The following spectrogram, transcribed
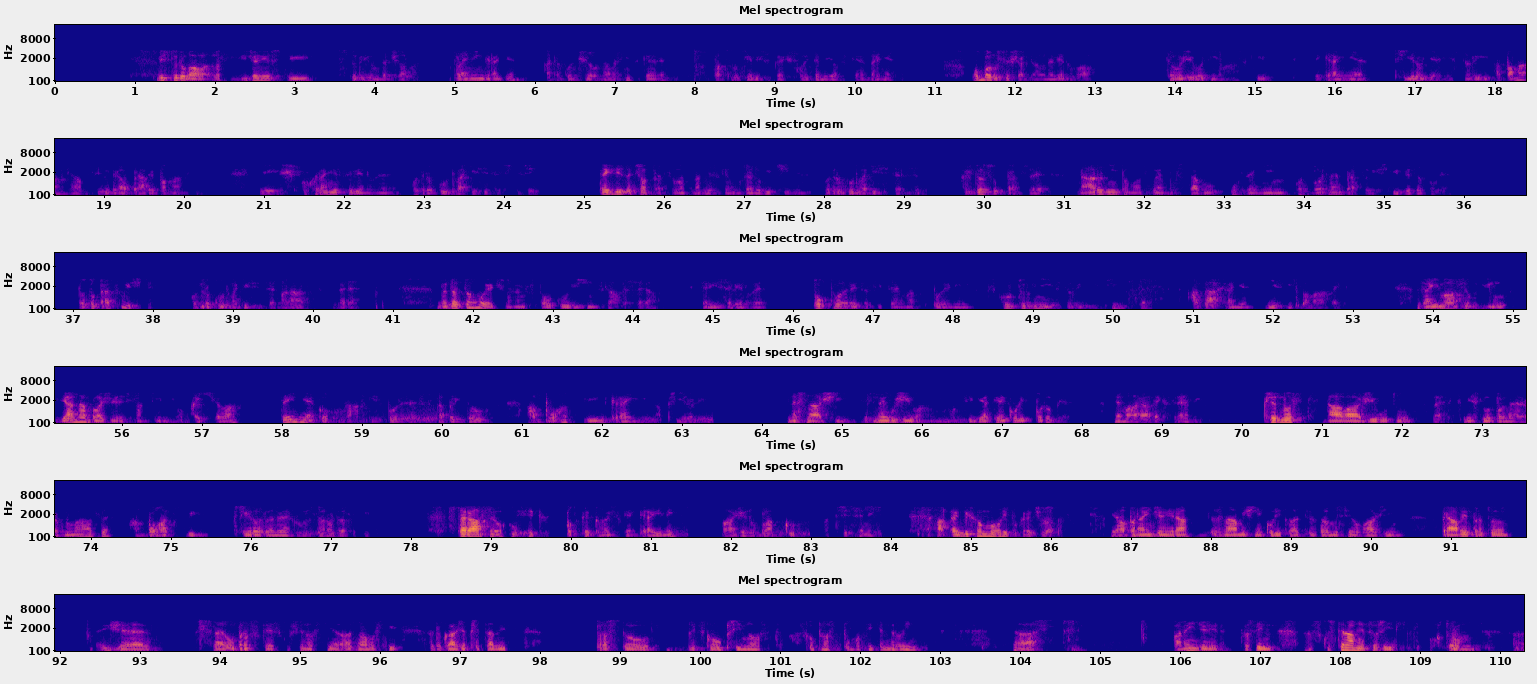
Vystudoval lesní inženýrství, studium začal v Leningradě a dokončil na lesnické fakultě Vysoké školy zemědělské v Brně. Oboru se však dál nevěnoval. Celoživotní lásky je krajině, přírodě, historii a památkám si vybral právě památky. Jejichž ochraně se věnuje od roku 2004. Tehdy začal pracovat na Městském úřadu Číně od roku 2010. Až dosud pracuje Národním památkovém ústavu územním odborném pracovišti v Josefově. Toto pracoviště od roku 2012 vede. Vedle toho je členem spolku Jižnická beseda, který se věnuje popularizaci témat spojených s kulturní historií Jižnice a záchraně místních památek. Zajímá se o dílu Jana Blaže Santiniho Eichela, stejně jako otázky spojené s stabilitou a bohatstvím krajiny a přírody. Nesnáší zneužívání moci v jakékoliv podobě. Nemá rád extrémy. Přednost dává životu ve smysluplné rovnováze a bohatství přirozené různorodosti. Stará se o kousek podkekonojské krajiny, má ženu Blanku a tři syny. A tak bychom mohli pokračovat. Já pana inženýra znám již několik let, velmi si ho vážím právě proto, že své obrovské zkušenosti a znalosti dokáže představit prostou lidskou přímnost a schopnost pomoci těm druhým. A pane inženýr, prosím, zkuste nám něco říct o tom,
